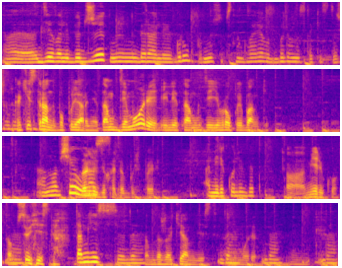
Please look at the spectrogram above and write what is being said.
э, делали бюджет, ну и набирали группу. Ну, собственно говоря, вот были у нас такие стажировки. Какие страны популярнее? Там, где море или там, где Европа и банки? А, ну, вообще у Куда нас люди хотят больше поехать? Америку любят. А, Америку. Там Да. все есть, да. Там есть все, да. Там даже океан есть, да, а не море. Да, М. да.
